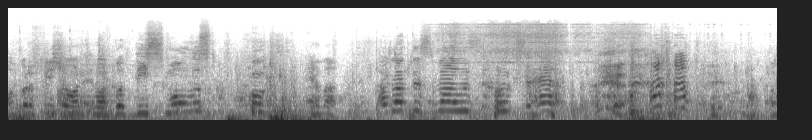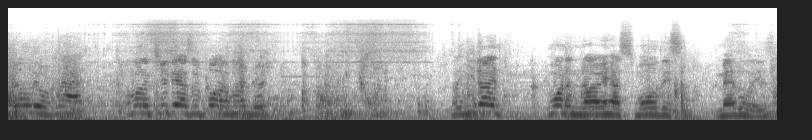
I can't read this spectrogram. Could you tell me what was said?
I've got a fish on and I've got the smallest hook ever. I've got the smallest hooks ever. I've got a little rat. I'm on a 2,500. But you don't want to know how small this metal is.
